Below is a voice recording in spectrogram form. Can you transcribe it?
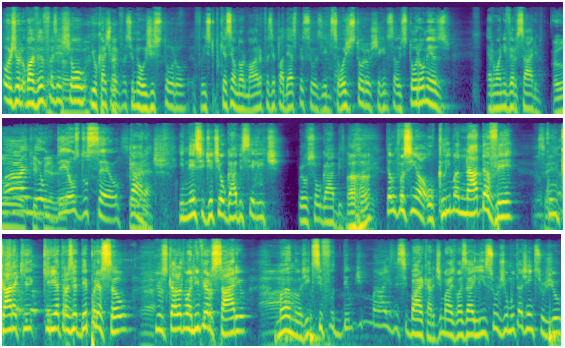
eu juro, uma vez eu fui fazer show e o cara chegou e falou assim: Meu, hoje estourou. Eu falei, isso porque assim, o normal era fazer pra 10 pessoas. E ele disse: Hoje estourou. Eu cheguei no céu, estourou mesmo. Era um aniversário. Ai, meu Deus do céu. Cara, e nesse dia tinha o Gabi Celite. Eu sou o Gabi. Aham. Então, tipo assim, ó, o clima nada a ver com um cara que queria trazer depressão É. e os caras no aniversário. Ah. Mano, a gente se fudeu demais nesse bar, cara, demais. Mas ali surgiu muita gente, surgiu.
